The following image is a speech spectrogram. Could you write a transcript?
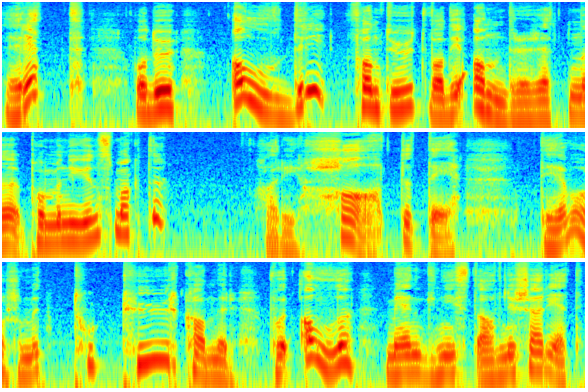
rett, og du aldri fant ut hva de andre rettene på menyen smakte. Harry hatet det. Det var som et torturkammer for alle med en gnist av nysgjerrighet.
